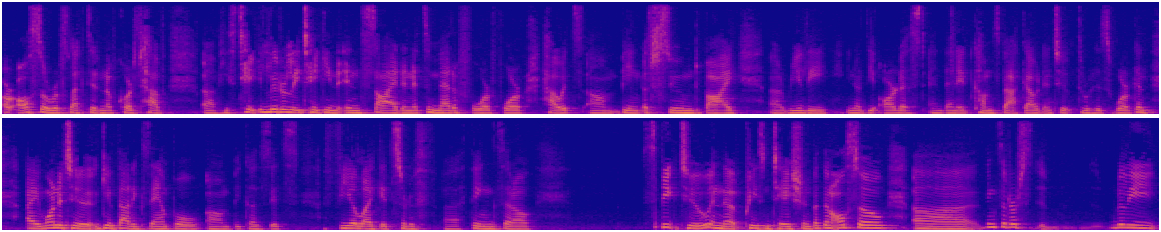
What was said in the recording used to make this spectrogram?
are also reflected and, of course, have, he's take, literally taking the inside, and it's a metaphor for how it's um, being assumed by uh, really you know the artist, and then it comes back out into through his work. And I wanted to give that example um, because it's I feel like it's sort of uh, things that I'll speak to in the presentation, but then also uh, things that are really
